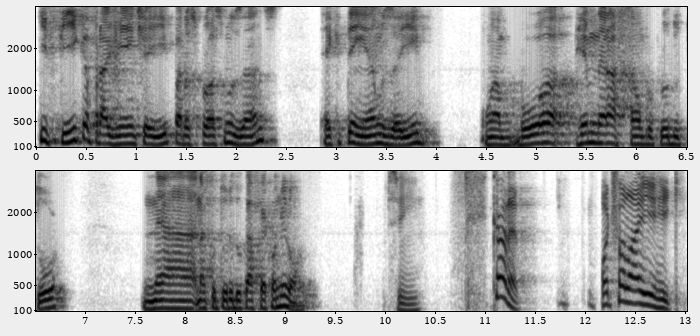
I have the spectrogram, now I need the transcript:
que fica para a gente aí para os próximos anos é que tenhamos aí uma boa remuneração para o produtor na, na cultura do café com nilon. Sim. Cara, pode falar aí, Henrique.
